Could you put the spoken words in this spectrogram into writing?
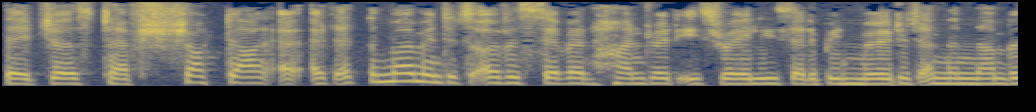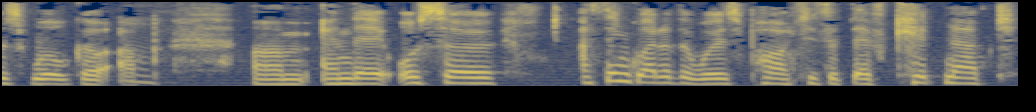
They just have shot down, at, at, the moment it's over 700 Israelis that have been murdered and the numbers will go up. Mm. Um, and they also, I think one of the worst parts is that they've kidnapped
